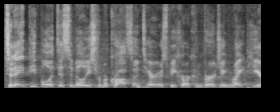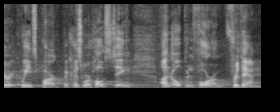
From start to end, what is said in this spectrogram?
Today, people with disabilities from across Ontario, Speaker, are converging right here at Queen's Park because we're hosting an open forum for them.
